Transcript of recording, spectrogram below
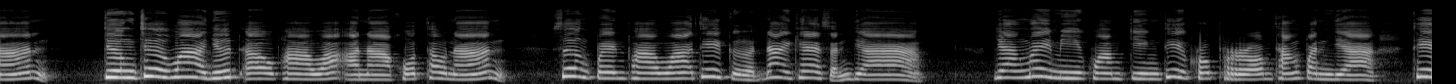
นั้น จึงชื่อว่ายึดเอาภาวะอนาคตเท่านั้น ซึ่งเป็นภาวะที่เกิดได้แค่สัญญา ยังไม่มีความจริงที่ครบพร้อมทั้งปัญญาที่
